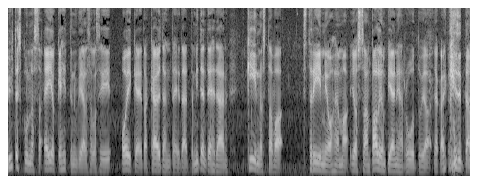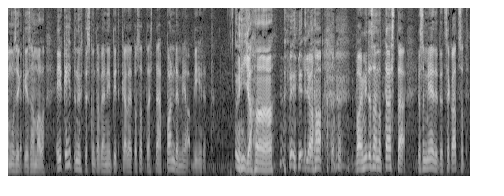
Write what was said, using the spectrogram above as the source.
yhteiskunnassa ei ole kehittynyt vielä sellaisia oikeita käytänteitä, että miten tehdään kiinnostava striimiohjelma, jossa on paljon pieniä ruutuja ja kaikki esittää musiikkia samalla. Ei ole kehittynyt yhteiskunta vielä niin pitkälle, että osattaisi tehdä pandemia-viihdettä. Jaha. Jaha. Vai mitä sanot tästä, jos sä mietit, että sä katsot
